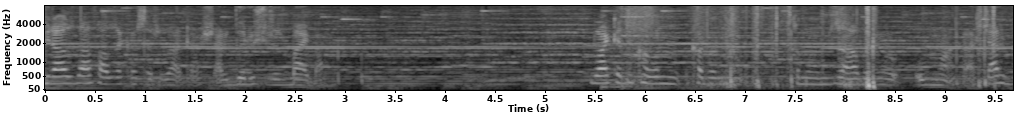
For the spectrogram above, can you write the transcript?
biraz daha fazla kasarız arkadaşlar. Görüşürüz. Bay bay. Like atıp kanalım, kanalım, kanalımıza abone olun arkadaşlar.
